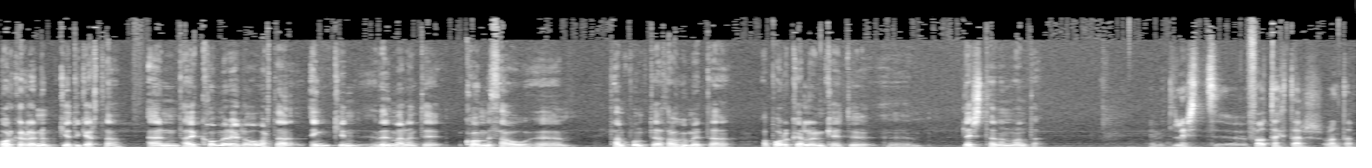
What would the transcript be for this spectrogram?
borgarleinum, getur gert það, en það er komið eiginlega óvart að engin viðmælandi komið þá um, þann punkt eða þá hugmynd að, að borgarlein getur um, leist þennan vanda. Leist fátæktar vandan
